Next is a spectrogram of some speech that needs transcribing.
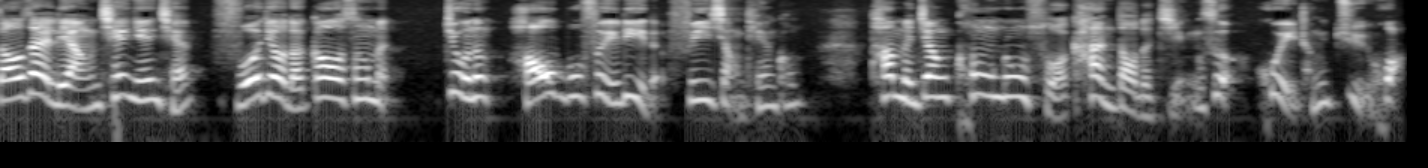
早在两千年前，佛教的高僧们就能毫不费力地飞向天空。他们将空中所看到的景色绘成巨画。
